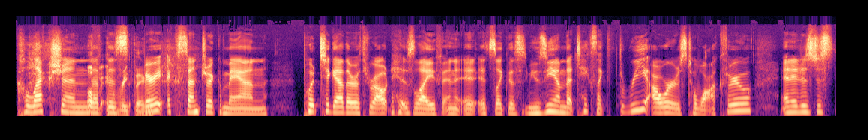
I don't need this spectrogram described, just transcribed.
collection that this everything. very eccentric man put together throughout his life. And it, it's like this museum that takes like three hours to walk through. And it is just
